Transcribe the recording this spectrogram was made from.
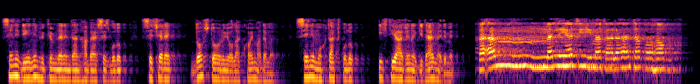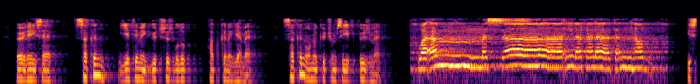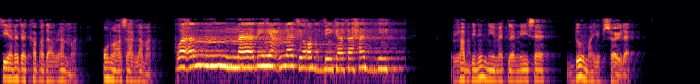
Seni dinin hükümlerinden habersiz bulup, seçerek dosdoğru yola koymadı mı? Seni muhtaç bulup, ihtiyacını gidermedi mi? فَأَمَّا الْيَتِيمَ فَلَا تَقْهَرْ Öyleyse, sakın yetimi güçsüz bulup, hakkını yeme. Sakın onu küçümseyip üzme. İsteyene de kaba davranma, onu azarlama. Rabbinin nimetlerini ise durmayıp söyle.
